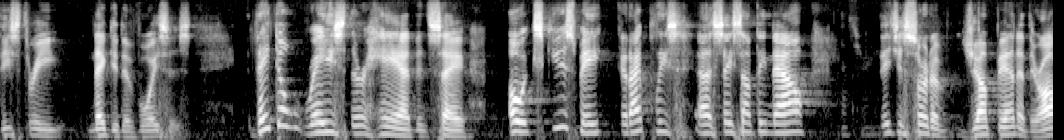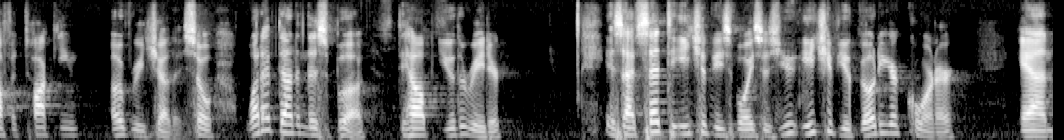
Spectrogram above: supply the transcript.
these three negative voices they don't raise their hand and say, Oh, excuse me, could I please uh, say something now? they just sort of jump in and they're often talking over each other. So, what I've done in this book to help you, the reader, is I've said to each of these voices, you each of you go to your corner and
